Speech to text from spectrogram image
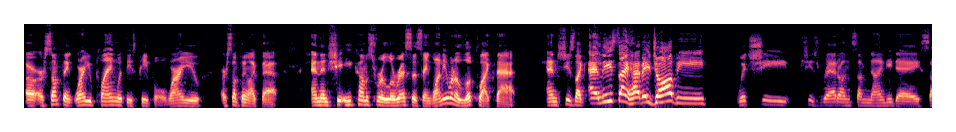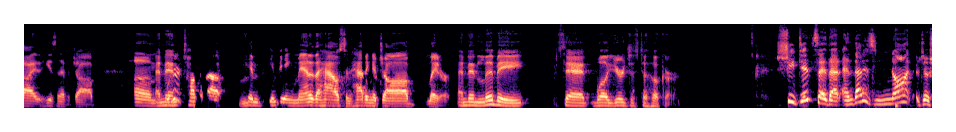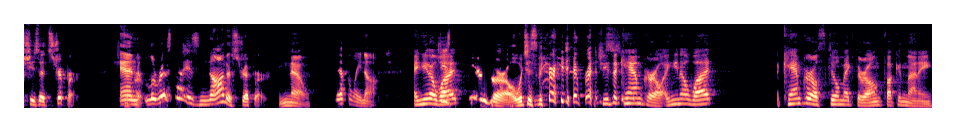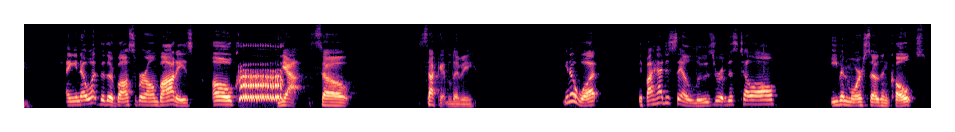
or, or something. Why are you playing with these people? Why are you, or something like that? And then she he comes for Larissa saying, "Why do you want to look like that?" And she's like, "At least I have a jobby," which she she's read on some ninety day side that he doesn't have a job. Um, And then- we're going to talk about him him being man of the house and having a job later. And then Libby said, "Well, you're just a hooker." She did say that, and that is not. No, she's a stripper, and Larissa is not a stripper. no. Definitely not. And you know She's what? a cam girl, which is very different. She's a cam girl. And you know what? A cam girls still make their own fucking money. and you know what? They're the boss of her own bodies. Oh, Yeah. So suck it, Libby. you know what? If I had to say a loser of this tell-all, even more so than Colt,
